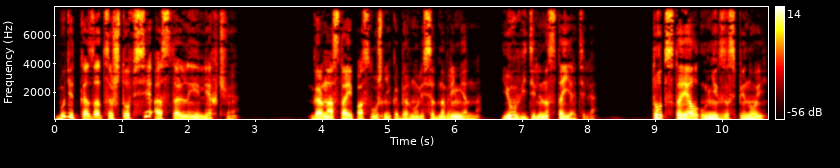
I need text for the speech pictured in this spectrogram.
будет казаться, что все остальные легче. Горноста и послушник обернулись одновременно и увидели настоятеля. Тот стоял у них за спиной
